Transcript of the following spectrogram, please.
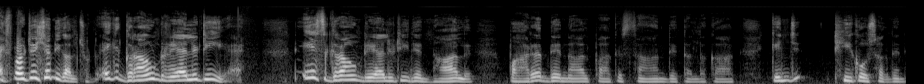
ਐਕਸਪਲੋਇਟੇਸ਼ਨ ਦੀ ਗੱਲ ਛੱਡੋ। ਇਹ ਕਿ ਗਰਾਊਂਡ ਰਿਐਲਿਟੀ ਹੈ। ਇਸ ਗਰਾਊਂਡ ਰਿਐਲਿਟੀ ਦੇ ਨਾਲ ਭਾਰਤ ਦੇ ਨਾਲ ਪਾਕਿਸਤਾਨ ਦੇ ਤਾਲੁਕਾਤ ਕਿੰਜ ਠੀਕ ਹੋ ਸਕਦੇ ਨੇ?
